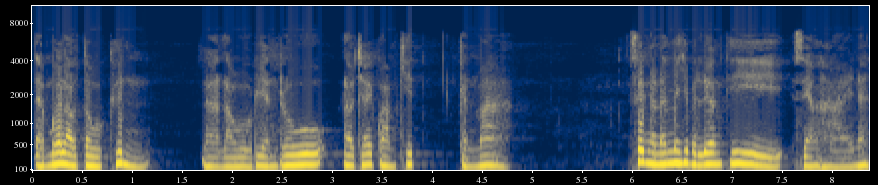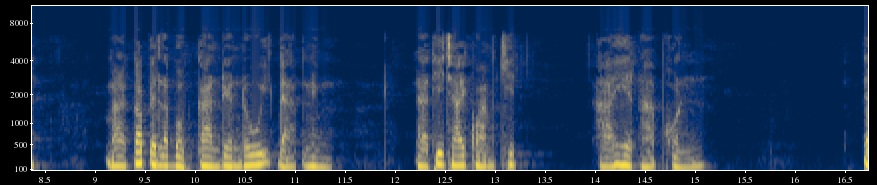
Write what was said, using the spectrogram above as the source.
แต่เมื่อเราโตขึ้นนะเราเรียนรู้เราใช้ความคิดกันมาก ซึ่งอันนั้นไม่ใช่เป็นเรื่องที่เสียงหายนะมันก็เป็นระบบการเรียนรู้อีกแบบหนึ่งนะที่ใช้ความคิดหาเหตุหาผล แต่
